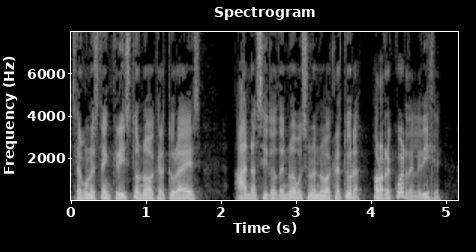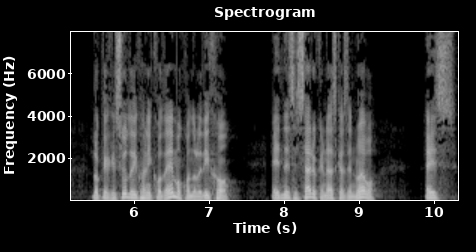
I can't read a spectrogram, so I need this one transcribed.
Si alguno está en Cristo, nueva criatura es. Ha nacido de nuevo, es una nueva criatura. Ahora recuerde, le dije, lo que Jesús le dijo a Nicodemo cuando le dijo, es necesario que nazcas de nuevo. Es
